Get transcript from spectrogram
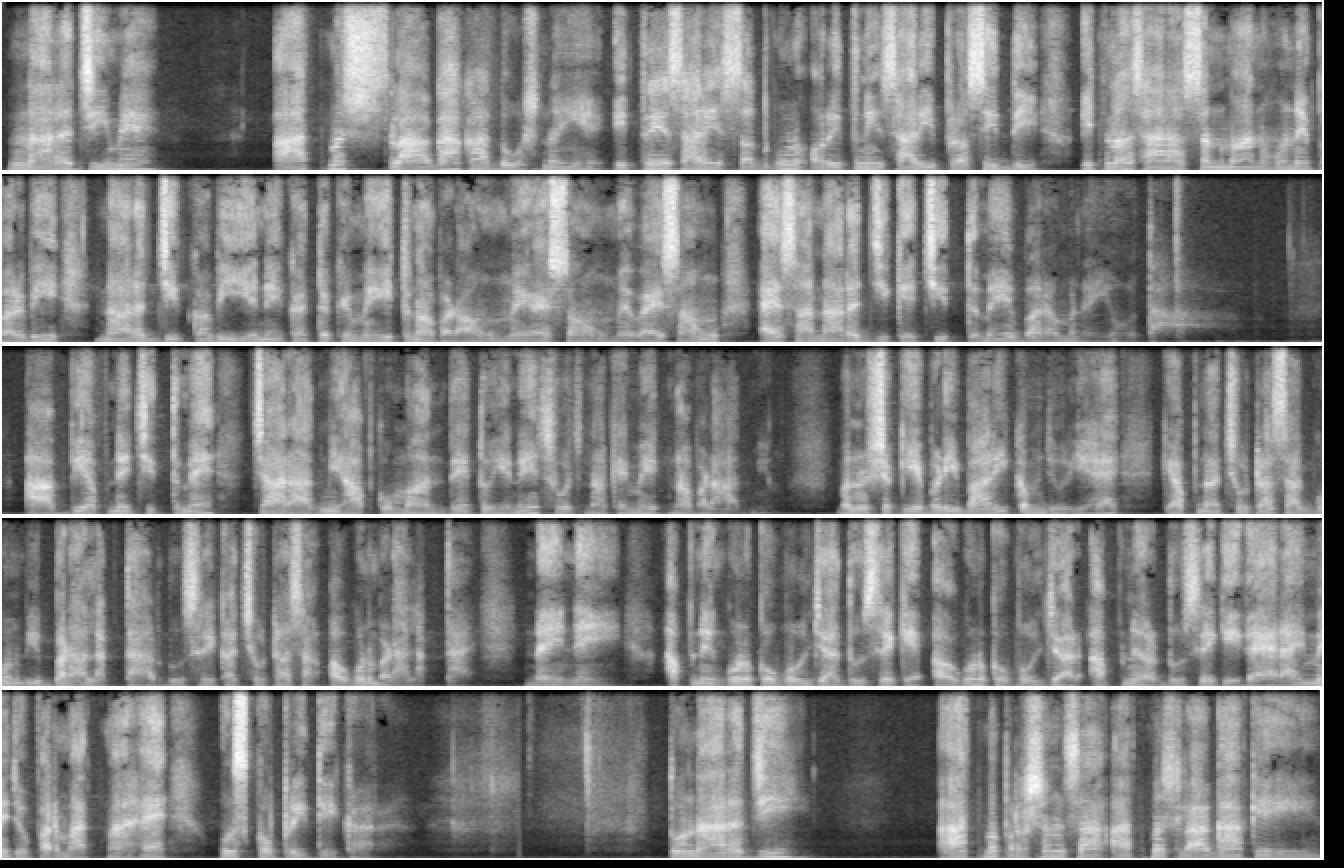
नारद जी में आत्मश्लाघा का दोष नहीं है। इतने सारे सद्गुण और इतनी सारी प्रसिद्धि, इतना सारा सम्मान होने पर भी नारद जी कभी ये नहीं कहते कि मैं इतना बड़ा हूँ, मैं ऐसा हूँ, मैं वैसा हूँ। ऐसा नारद जी के चित्त में भरम नहीं होता। आप भी अपने चित्त में चार आदमी आपको मान दे तो ये नहीं सोचना कि मैं इतना बड़ा आदमी हूँ। मनुष्य की ये बड़ी भारी कमज़ोरी है कि अपना छोटा सा गुण भी बड़ा लगता है और दूसरे का छोटा सा अवगुण बड़ा लगता है। नहीं नहीं, अपने गुण को भूल जा, दूसरे के अवगुण को भूल जा और अपने और दूसरे की गहराई में जो परमात्मा है, उसको प्रीति कर। तो नारद जी आत्म प्रशंसा आत्मश्लाघा के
